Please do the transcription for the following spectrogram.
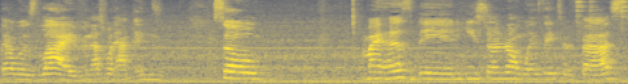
That was live, and that's what happens. So, my husband, he started on Wednesday to fast,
